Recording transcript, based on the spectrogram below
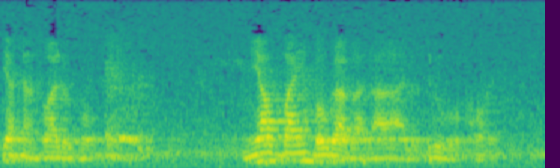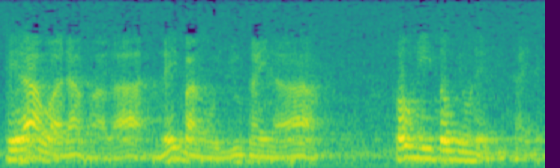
ပြန့်နှံ့သွားလို့ပေါ့မြောက်ပိုင်းဗုဒ္ဓဘာသာလို့သူတို့ကိုခေါ်တယ်။ထေရဝါဒမှာကနိဗ္ဗာန်ကိုယူနိုင်တာသုံးနည်းသုံးမျိုးနဲ့ယူနိုင်တယ်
